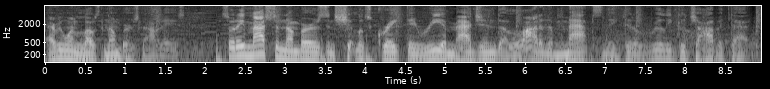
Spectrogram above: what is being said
Everyone loves numbers nowadays. So they matched the numbers and shit looks great. They reimagined a lot of the maps and they did a really good job at that.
